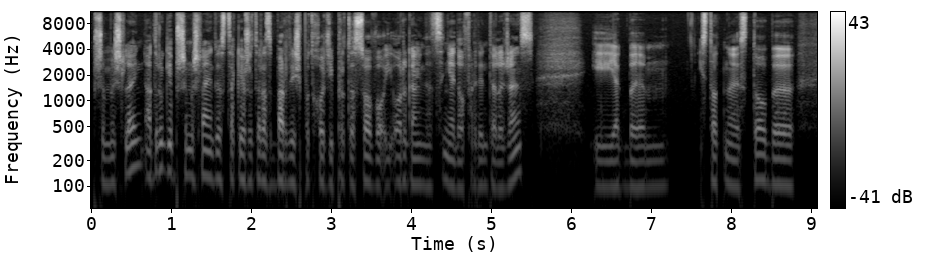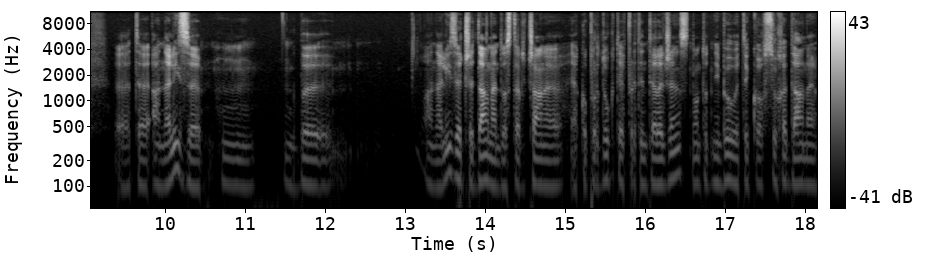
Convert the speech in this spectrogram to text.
przemyśleń, a drugie przemyślenie to jest takie, że teraz bardziej się podchodzi procesowo i organizacyjnie do threat intelligence i jakby istotne jest to, by e, te analizy, mm, jakby analizy czy dane dostarczane jako produkty Threat Intelligence, no to nie były tylko suche dane,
